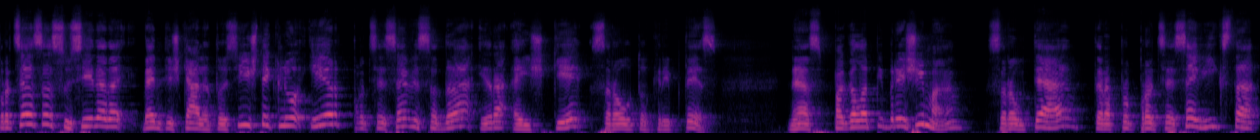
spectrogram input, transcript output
procesas susideda bent iš keletos išteklių ir procese visada yra aiški srauto kryptis. Nes pagal apibrėžimą sraute, tai yra procese vyksta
